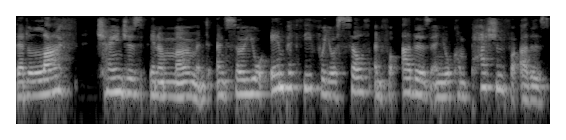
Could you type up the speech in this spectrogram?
that life changes in a moment. And so your empathy for yourself and for others and your compassion for others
